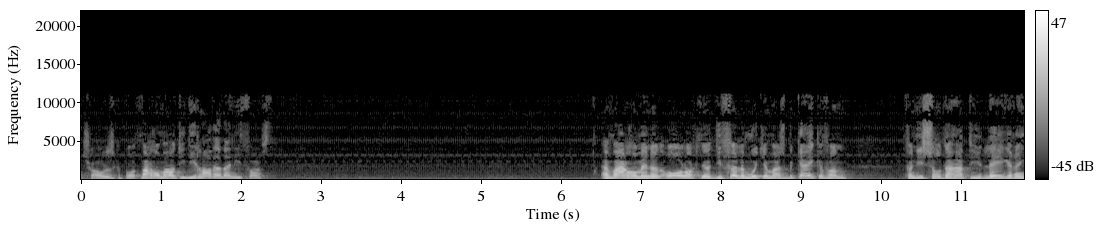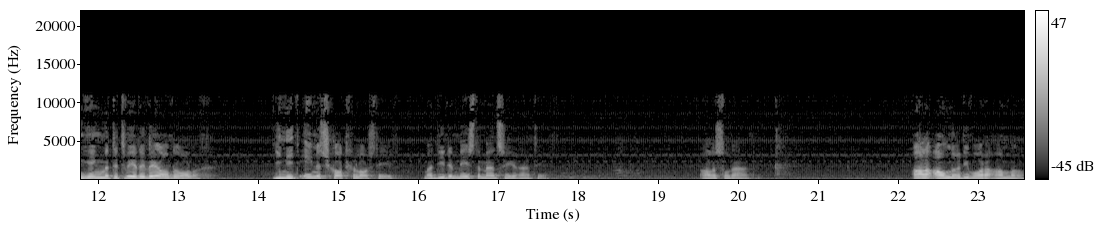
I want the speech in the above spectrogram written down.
schouders kapot. Waarom houdt hij die ladder dan niet vast? En waarom in een oorlog, die film moet je maar eens bekijken van, van die soldaat die het leger ging met de Tweede Wereldoorlog. Die niet één schot gelost heeft, maar die de meeste mensen gered heeft. Alle soldaten. Alle anderen die worden allemaal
